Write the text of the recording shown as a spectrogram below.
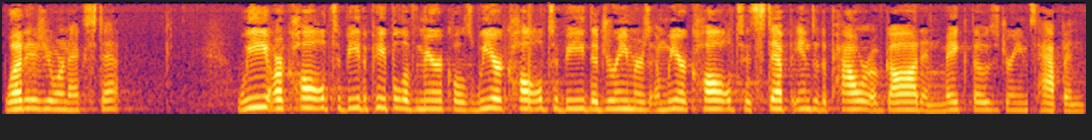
What is your next step? We are called to be the people of miracles. We are called to be the dreamers, and we are called to step into the power of God and make those dreams happen.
